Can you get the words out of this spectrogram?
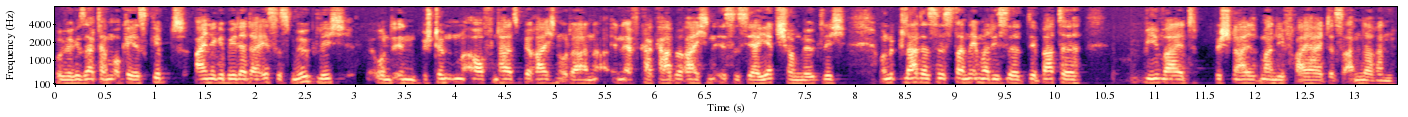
wo wir gesagt haben, okay, es gibt einige Bäder, da ist es möglich und in bestimmten Aufenthaltsbereichen oder in FKK-Bereichen ist es ja jetzt schon möglich. Und klar, das ist dann immer diese Debatte, wie weit beschneidet man die Freiheit des anderen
